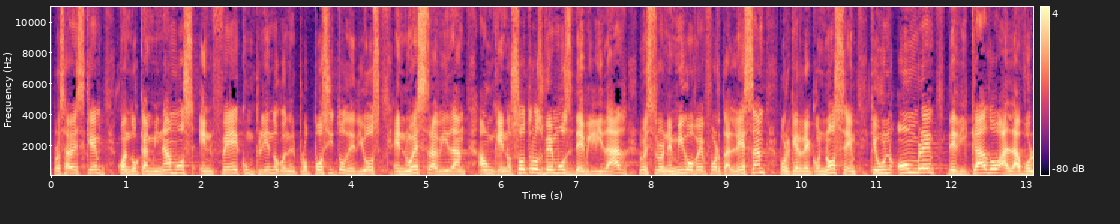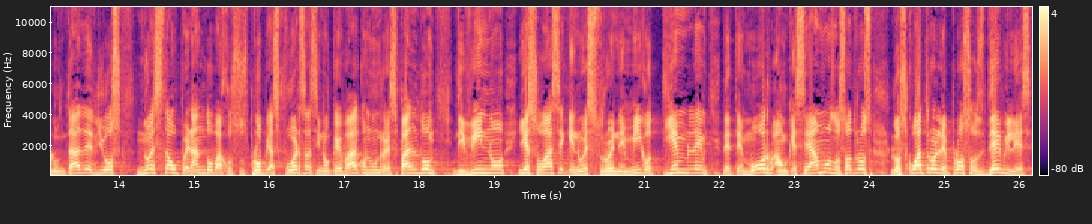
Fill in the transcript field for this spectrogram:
Pero sabes que cuando caminamos en fe cumpliendo con el propósito de Dios en nuestra vida, aunque nosotros vemos debilidad, nuestro enemigo ve fortaleza porque reconoce que un hombre dedicado a la voluntad de Dios no está operando bajo sus propias fuerzas, sino que va con un respaldo divino y eso hace que nuestro enemigo tiemble de temor, aunque seamos nosotros los cuatro leprosos débiles,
